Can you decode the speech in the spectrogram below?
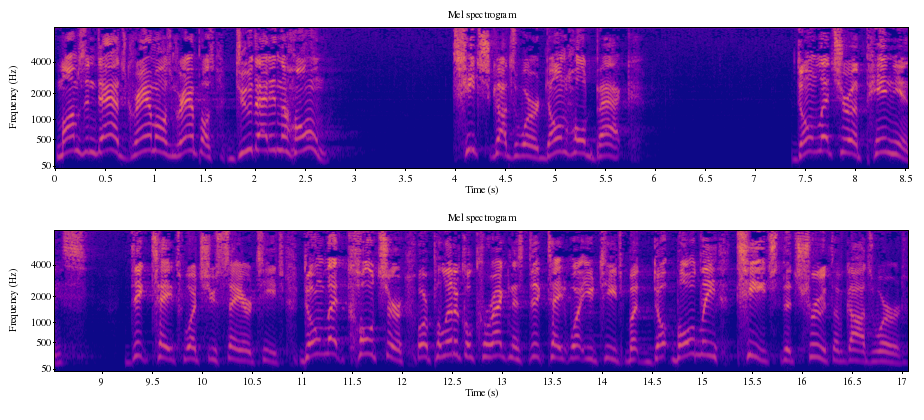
Moms and dads, grandmas and grandpas, do that in the home. Teach God's word. Don't hold back. Don't let your opinions dictate what you say or teach. Don't let culture or political correctness dictate what you teach, but boldly teach the truth of God's word.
